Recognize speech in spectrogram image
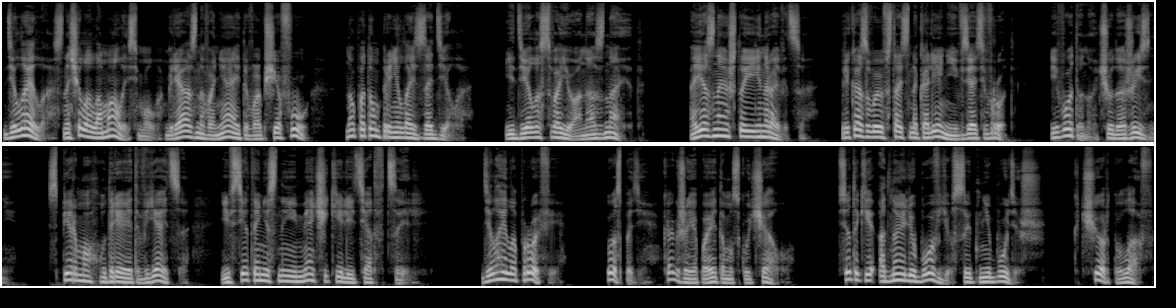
Дилайла сначала ломалась, мол, грязно, воняет и вообще фу, но потом принялась за дело. И дело свое она знает. А я знаю, что ей нравится. Приказываю встать на колени и взять в рот. И вот оно, чудо жизни. Сперма ударяет в яйца, и все теннисные мячики летят в цель. Дилайла профи. Господи, как же я по этому скучал. все таки одной любовью сыт не будешь. К черту, Лав.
